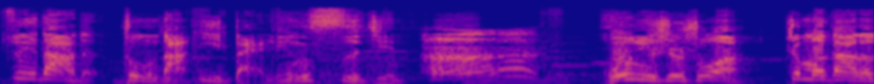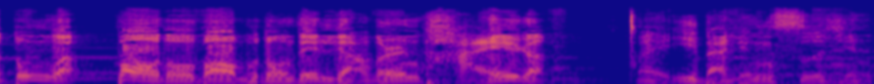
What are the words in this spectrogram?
最大的重达一百零四斤。洪女士说啊，这么大的冬瓜抱都抱不动，得两个人抬着。哎，一百零四斤，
